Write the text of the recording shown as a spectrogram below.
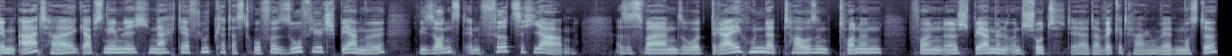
Im Ahrtal gab es nämlich nach der Flutkatastrophe so viel Sperrmüll wie sonst in 40 Jahren. Also es waren so 300.000 Tonnen von äh, Sperrmüll und Schutt, der da weggetragen werden musste.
